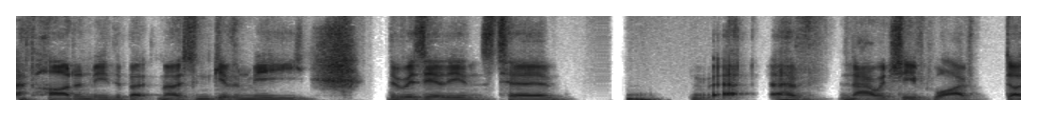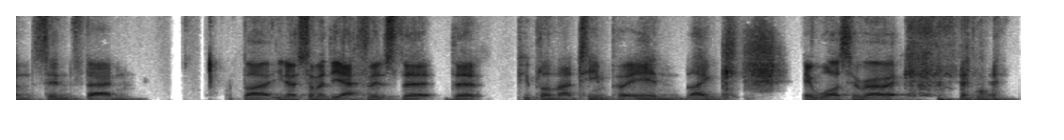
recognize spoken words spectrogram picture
have hardened me the most and given me the resilience to uh, have now achieved what I've done since then. But you know, some of the efforts that that people on that team put in, like it was heroic.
